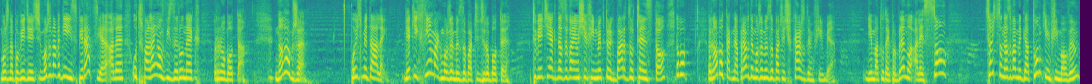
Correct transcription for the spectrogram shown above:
można powiedzieć, może nawet nie inspirację, ale utrwalają wizerunek robota. No dobrze, pójdźmy dalej. W jakich filmach możemy zobaczyć roboty? Czy wiecie, jak nazywają się filmy, których bardzo często, no bo robot tak naprawdę możemy zobaczyć w każdym filmie. Nie ma tutaj problemu, ale są coś, co nazywamy gatunkiem filmowym,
